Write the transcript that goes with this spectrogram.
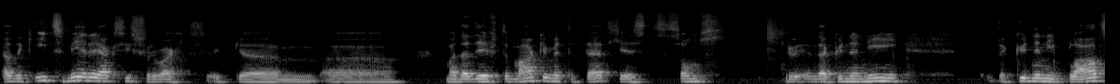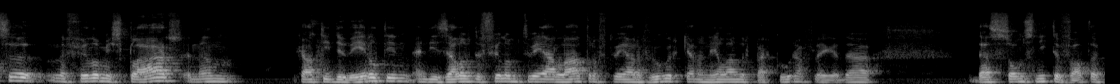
had ik iets meer reacties verwacht. Ik, ehm, maar dat heeft te maken met de tijdgeest. Soms... En dat kun je niet dat kun niet plaatsen. Een film is klaar en dan gaat die de wereld in. En diezelfde film twee jaar later of twee jaar vroeger kan een heel ander parcours afleggen. Dat, dat is soms niet te vatten.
